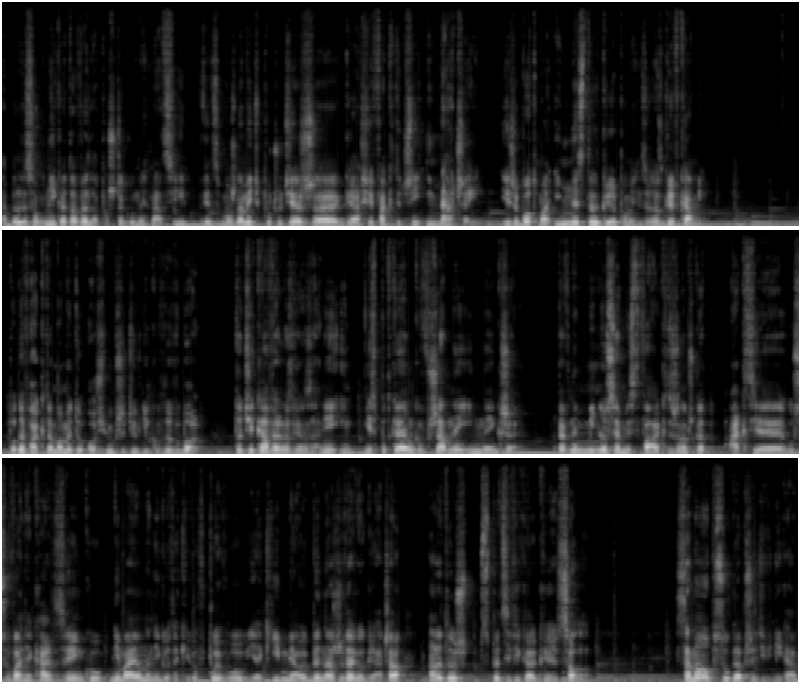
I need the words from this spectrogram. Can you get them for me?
Tabele są unikatowe dla poszczególnych nacji, więc można mieć poczucie, że gra się faktycznie inaczej i że bot ma inny styl gry pomiędzy rozgrywkami. Bo de facto mamy tu 8 przeciwników do wyboru. To ciekawe rozwiązanie i nie spotkałem go w żadnej innej grze. Pewnym minusem jest fakt, że przykład akcje usuwania kart z rynku nie mają na niego takiego wpływu, jaki miałyby na żywego gracza, ale to już specyfika gry solo. Sama obsługa przeciwnika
